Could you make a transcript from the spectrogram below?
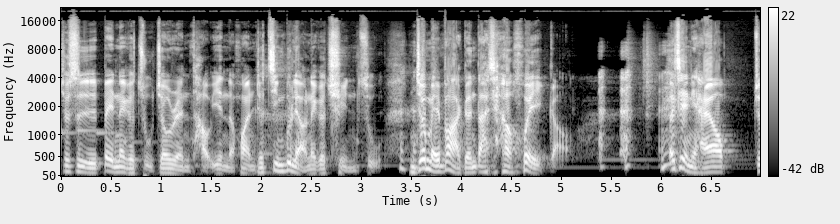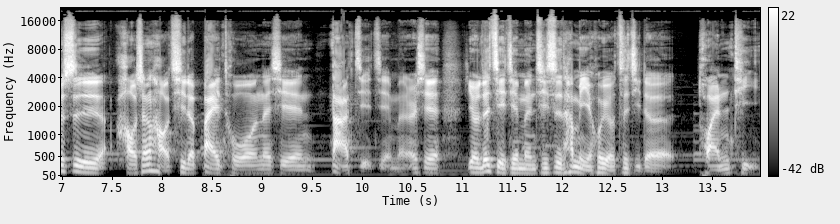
就是被那个主揪人讨厌的话，你就进不了那个群组，你就没办法跟大家会稿。而且你还要就是好声好气的拜托那些大姐姐们，而且有的姐姐们其实她们也会有自己的团体。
